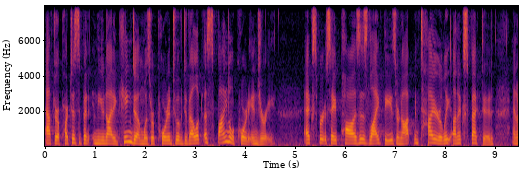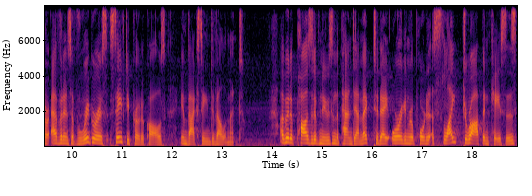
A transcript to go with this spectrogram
after a participant in the United Kingdom was reported to have developed a spinal cord injury. Experts say pauses like these are not entirely unexpected and are evidence of rigorous safety protocols in vaccine development. A bit of positive news in the pandemic. Today, Oregon reported a slight drop in cases.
